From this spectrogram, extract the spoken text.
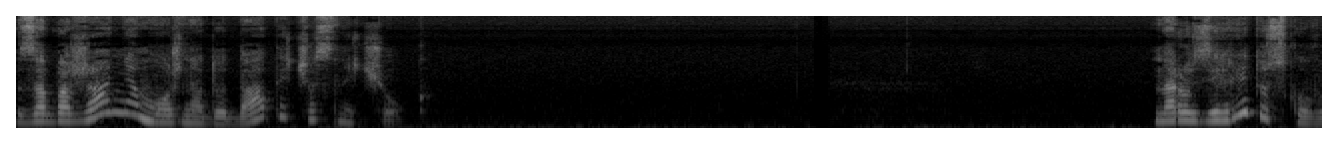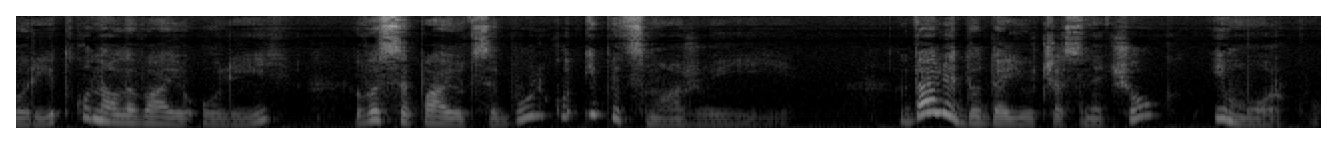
За бажанням можна додати часничок. На розігріту сковорідку наливаю олій, висипаю цибульку і підсмажую її. Далі додаю часничок і моркву.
